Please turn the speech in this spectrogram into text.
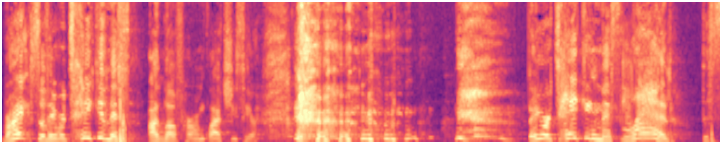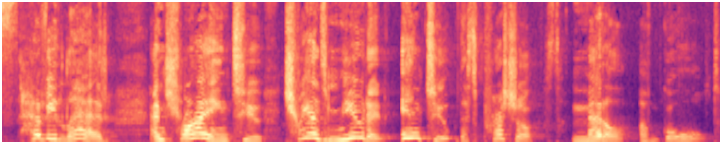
right? So they were taking this, I love her, I'm glad she's here. they were taking this lead, this heavy lead, and trying to transmute it into this precious metal of gold.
